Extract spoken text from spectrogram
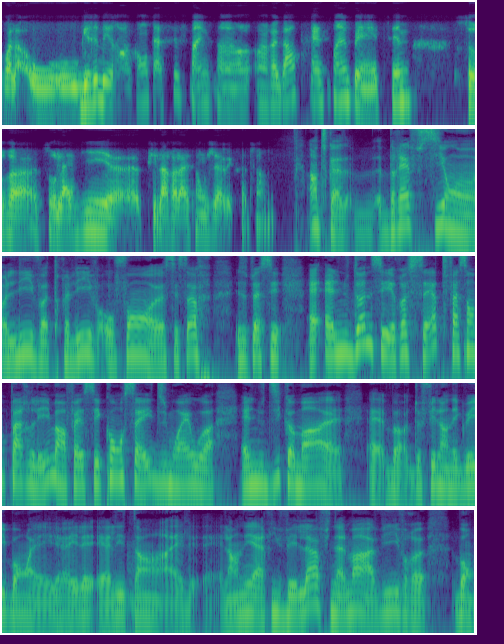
voilà, au, gré des rencontres assez simples, un, un regard très simple et intime sur, euh, sur la vie euh, puis la relation que j'ai avec cette femme. En tout cas, bref, si on lit votre livre, au fond, euh, c'est ça. elle nous donne ses recettes, façon de parler, mais enfin ses conseils, du moins, où elle nous dit comment, de fil en aiguille, bon, elle, elle, est en, elle, en est arrivée là, finalement, à vivre. Bon,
